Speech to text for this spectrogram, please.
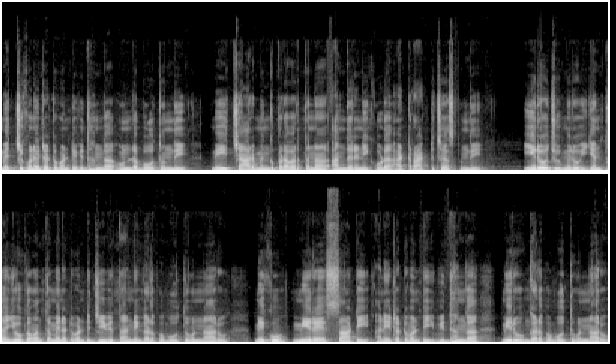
మెచ్చుకునేటటువంటి విధంగా ఉండబోతుంది. మీ చార్మింగ్ ప్రవర్తన అందరినీ కూడా అట్రాక్ట్ చేస్తుంది. ఈరోజు మీరు ఎంత యోగవంతమైనటువంటి జీవితాన్ని గడపబోతూ ఉన్నారు? మీకు మీరే సాటి అనేటటువంటి విధంగా మీరు గడపబోతూ ఉన్నారు.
